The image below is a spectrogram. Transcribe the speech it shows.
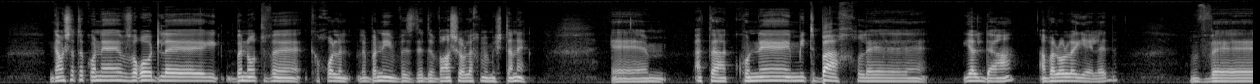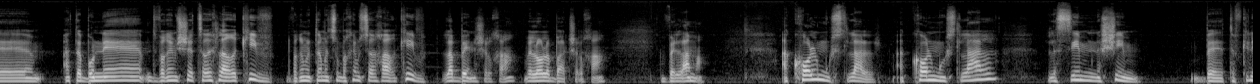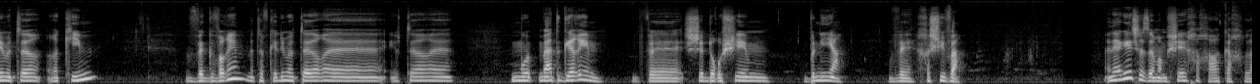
גם כשאתה קונה ורוד לבנות וכחול לבנים, וזה דבר שהולך ומשתנה. אמ, אתה קונה מטבח לילדה, אבל לא לילד, ואתה בונה דברים שצריך להרכיב, דברים יותר מסובכים שצריך להרכיב לבן שלך ולא לבת שלך. ולמה? הכל מוסלל, הכל מוסלל לשים נשים בתפקידים יותר רכים, וגברים בתפקידים יותר, אה, יותר אה, מאתגרים ושדורשים בנייה וחשיבה. אני אגיד שזה ממשיך אחר כך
